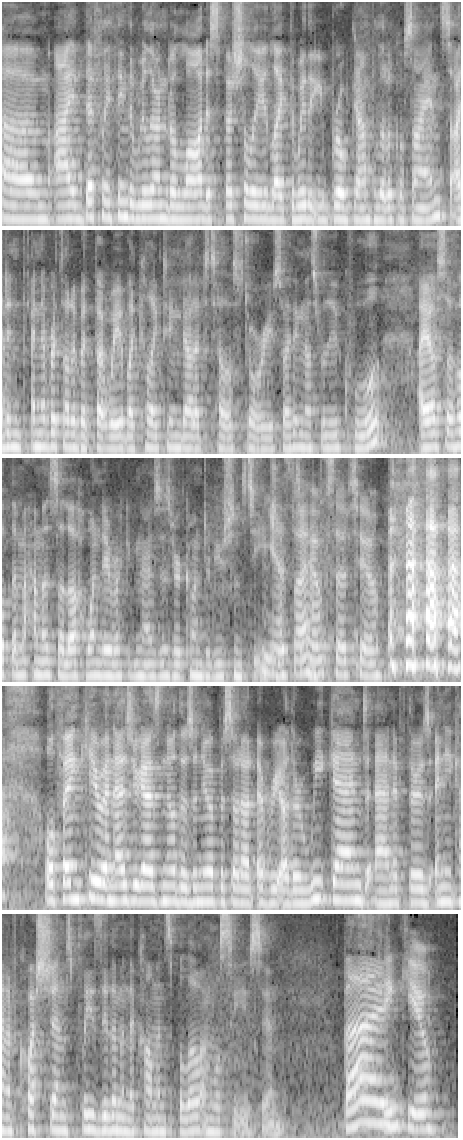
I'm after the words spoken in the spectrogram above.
Um, I definitely think that we learned a lot, especially like the way that you broke down political science. I didn't, I never thought of it that way of like collecting data to tell a story. So I think that's really cool. I also hope that Mohammed Salah one day recognizes your contributions to Egypt. Yes, I hope so too. well, thank you. And as you guys know, there's a new episode out every other weekend. And if there's any kind of questions, please leave them in the comments below, and we'll see you soon. Bye. Thank you.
